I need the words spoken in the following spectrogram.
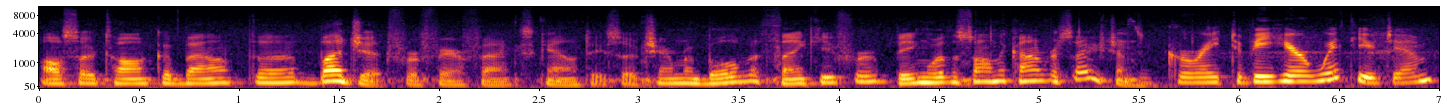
also talk about the budget for Fairfax County. So, Chairman Bulova, thank you for being with us on the conversation. Great to be here with you, Jim.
